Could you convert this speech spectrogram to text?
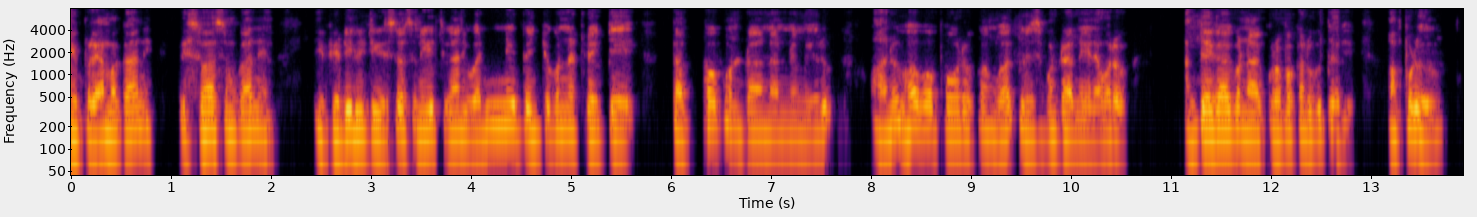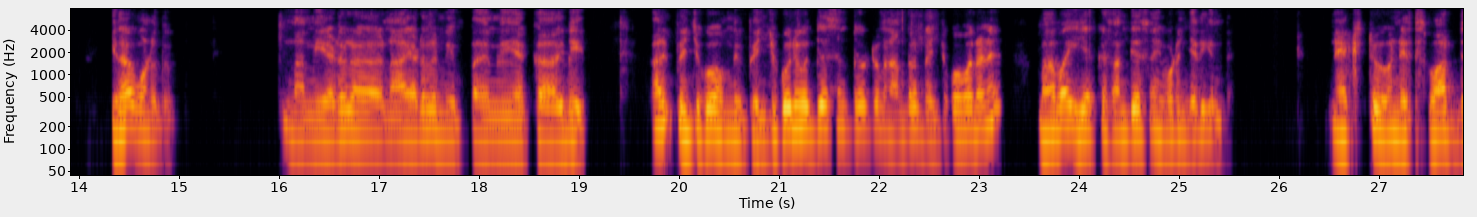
ఈ ప్రేమ కానీ విశ్వాసం కానీ ఈ ఫెడిలిటీ విశ్వసనీయత కానీ ఇవన్నీ పెంచుకున్నట్లయితే తప్పకుండా నన్ను మీరు అనుభవపూర్వకంగా తెలుసుకుంటారు. నేను ఎవరు అంతేకాకుండా నా కృప కలుగుతుంది. అప్పుడు ఇలా ఉండదు. నా మీ ఎడల నా ఎడల మీ మీ యొక్క ఇది అని పెంచుకో మీరు పెంచుకునే ఉద్దేశంతో మనం అందరం పెంచుకోవాలని బాబా ఈ యొక్క సందేశం ఇవ్వడం జరిగింది. నెక్స్ట్ నిస్వార్థ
